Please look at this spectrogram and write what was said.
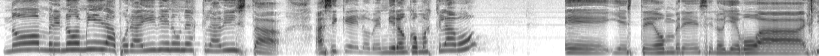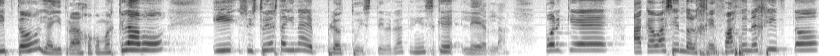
No, hombre, no, mira, por ahí viene un esclavista. Así que lo vendieron como esclavo eh, y este hombre se lo llevó a Egipto y allí trabajó como esclavo. Y su historia está llena de plot twist, de verdad tenéis que leerla. Porque acaba siendo el jefazo en Egipto,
